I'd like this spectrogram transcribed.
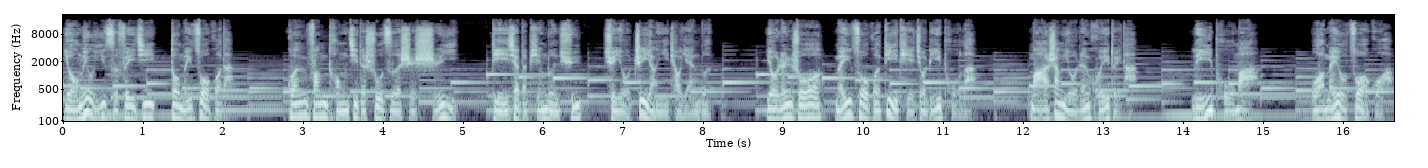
有没有一次飞机都没坐过的？官方统计的数字是十亿。底下的评论区却有这样一条言论：有人说没坐过地铁就离谱了，马上有人回怼他：离谱吗？我没有坐过。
